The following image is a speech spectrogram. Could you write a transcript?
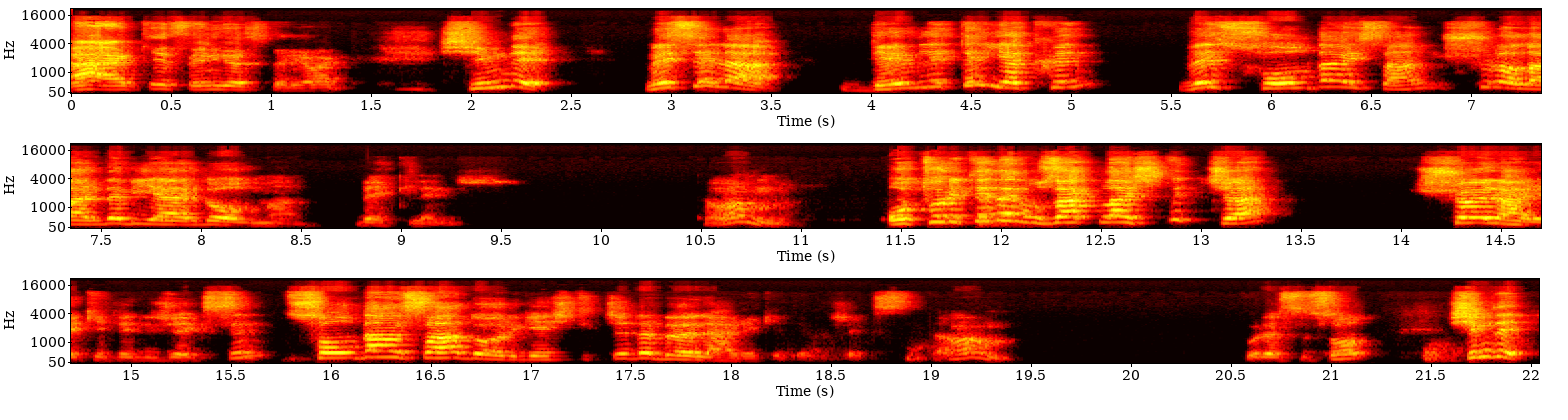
Herkes seni gösteriyor bak. Şimdi mesela devlete yakın ve soldaysan şuralarda bir yerde olman beklenir. Tamam mı? otoriteden uzaklaştıkça şöyle hareket edeceksin. Soldan sağa doğru geçtikçe de böyle hareket edeceksin. Tamam mı? Burası sol. Şimdi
